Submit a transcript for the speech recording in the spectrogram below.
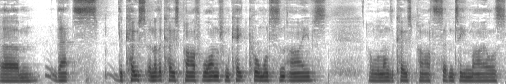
Um, that's the coast, another coast path one from Cape Cornwall to St Ives all along the coast path, 17 miles,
